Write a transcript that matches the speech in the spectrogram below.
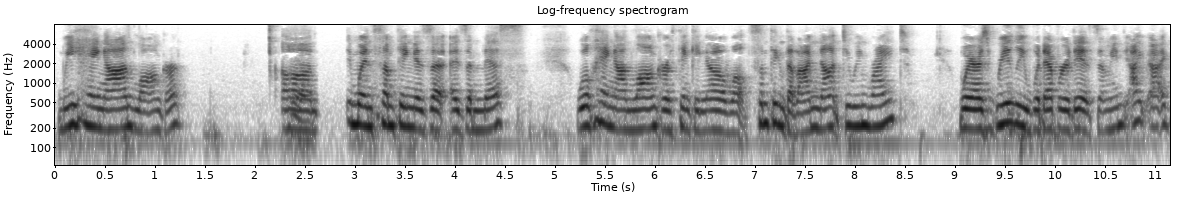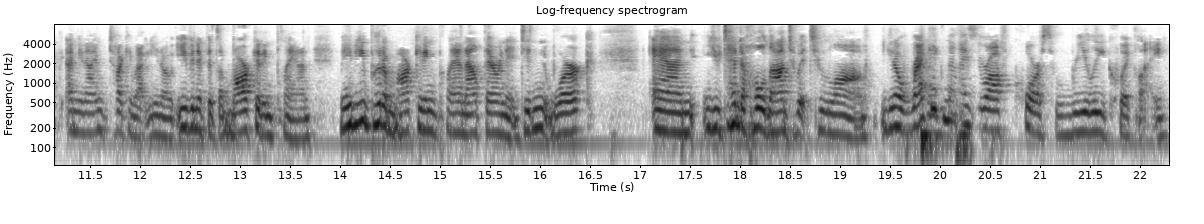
we hang on longer. Um, yeah. when something is a, is a miss, we'll hang on longer thinking, oh, well, it's something that I'm not doing right. Whereas really, whatever it is, I mean, I, I, I mean, I'm talking about, you know, even if it's a marketing plan, maybe you put a marketing plan out there and it didn't work and you tend to hold on to it too long. You know, recognize you're off course really quickly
